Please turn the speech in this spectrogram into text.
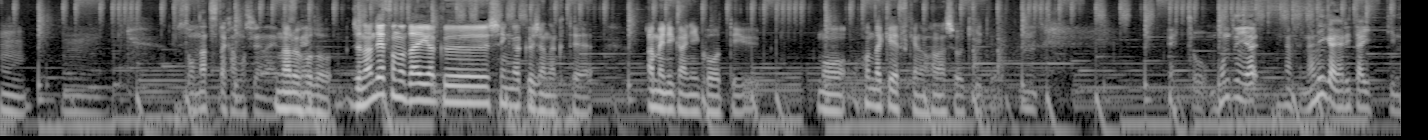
うん。うん。そうなってたかもしれないですね。なるほど。じゃあなんでその大学進学じゃなくてアメリカに行こうっていうもう本田圭佑の話を聞いて。えっと本当にやなんか何がやりたいっていうの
